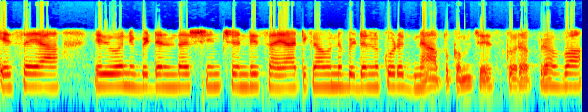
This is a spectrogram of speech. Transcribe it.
ఏసయ్య ఇదిగో నీ బిడ్డలను దర్శించండి. సయాటిగా ఉన్న బిడ్డలను కూడా జ్ఞాపకం చేసుకోరా ప్రవ్వా.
